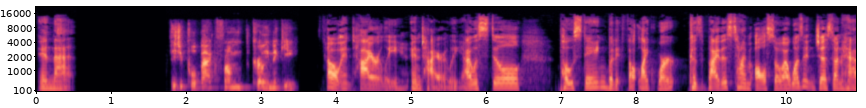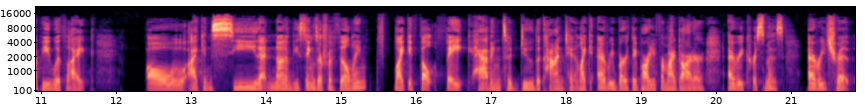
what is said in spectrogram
in that. Did you pull back from Curly Nikki? Oh, entirely, entirely. I was still posting, but it felt like work. Cause by this time, also, I wasn't just unhappy with like oh, I can see that none of these things are fulfilling. Like it felt fake having to do the content, like every birthday party for my daughter, every Christmas, every trip,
